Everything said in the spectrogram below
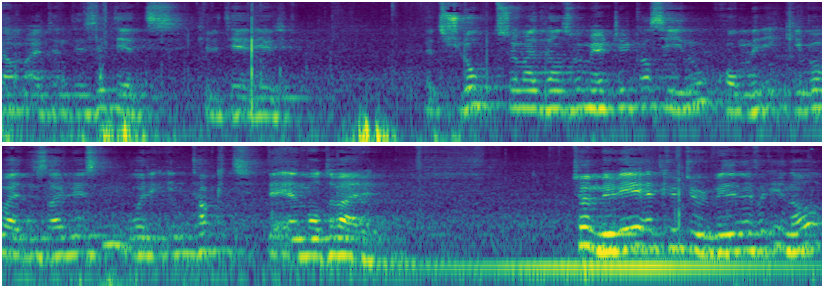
som autentisitetskriterier. Et slott som er transformert til kasino, kommer ikke på verdensarvlisten, hvor intakt det enn måtte være. Tømmer vi et kulturminne for innhold,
